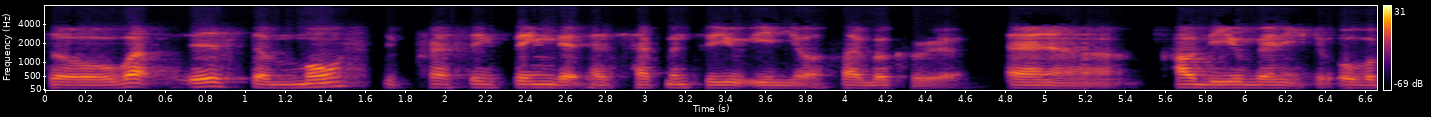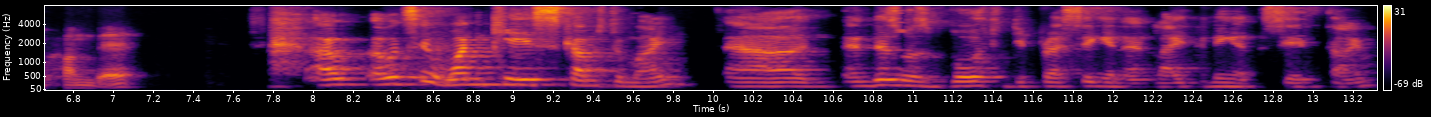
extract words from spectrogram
So, what is the most depressing thing that has happened to you in your cyber career, and uh, how do you manage to overcome that? I, I would say one case comes to mind, uh, and this was both depressing and enlightening at the same time.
